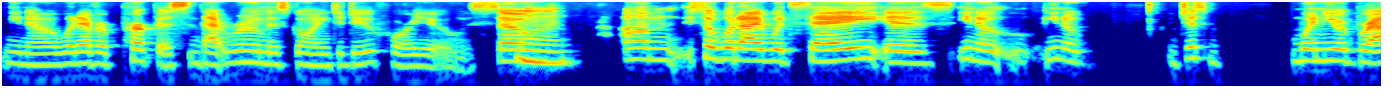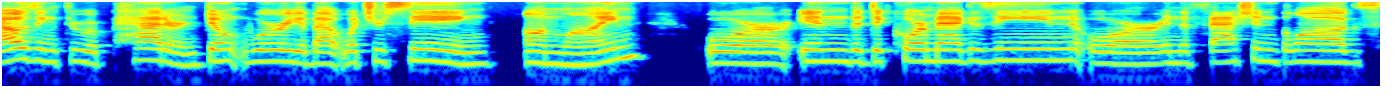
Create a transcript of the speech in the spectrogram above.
you know whatever purpose that room is going to do for you so mm. Um, so what I would say is, you know, you know, just when you're browsing through a pattern, don't worry about what you're seeing online or in the decor magazine or in the fashion blogs.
